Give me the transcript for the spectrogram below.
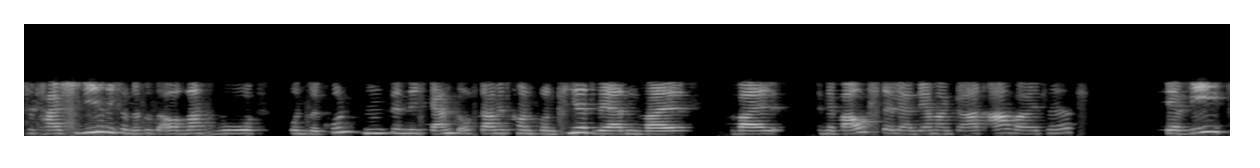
total schwierig und das ist auch was, wo unsere Kunden, finde ich, ganz oft damit konfrontiert werden, weil, weil eine Baustelle, an der man gerade arbeitet, der Weg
